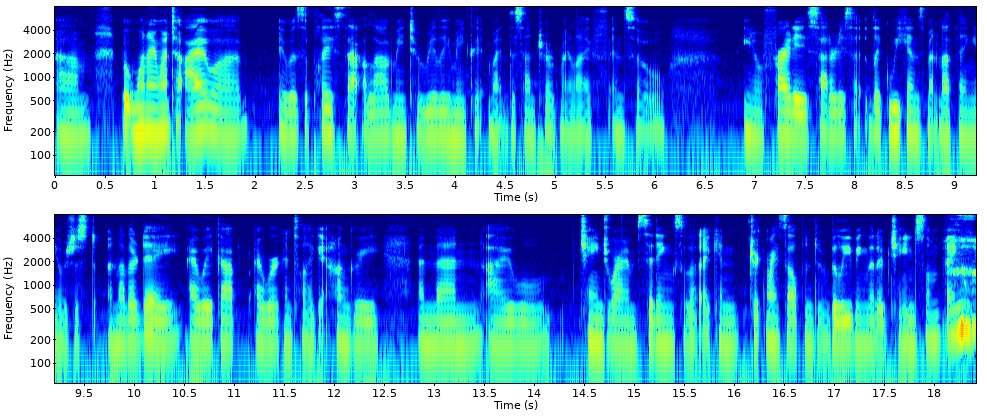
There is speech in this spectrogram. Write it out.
um, but when I went to Iowa, it was a place that allowed me to really make it my, the center of my life. And so, you know, Fridays, Saturdays, uh, like weekends meant nothing. It was just another day. I wake up, I work until I get hungry, and then I will change where I'm sitting so that I can trick myself into believing that I've changed something.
